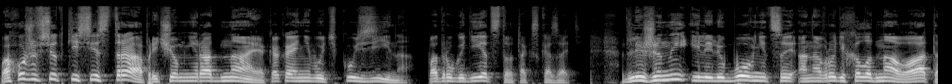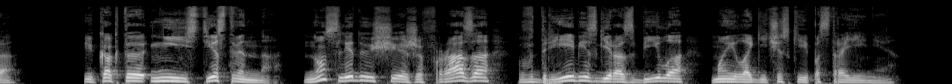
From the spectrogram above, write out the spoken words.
Похоже, все-таки сестра, причем не родная, какая-нибудь кузина, подруга детства, так сказать. Для жены или любовницы она вроде холодновата и как-то неестественно. Но следующая же фраза вдребезги разбила мои логические построения.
